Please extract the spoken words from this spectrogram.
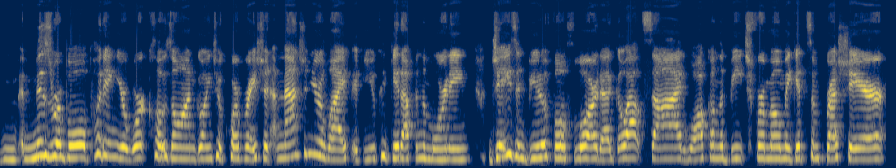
miserable putting your work clothes on going to a corporation imagine your life if you could get up in the morning jay's in beautiful florida go outside walk on the beach for a moment get some fresh air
